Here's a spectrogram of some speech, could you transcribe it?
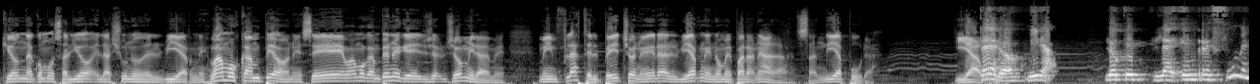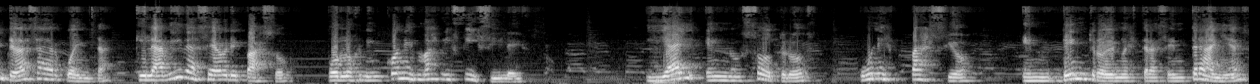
qué onda, cómo salió el ayuno del viernes. Vamos campeones, eh, vamos campeones, que yo, yo mira, me, inflaste el pecho, negra, el viernes no me para nada, sandía pura. Y agua. Pero, mira, lo que en resumen te vas a dar cuenta que la vida se abre paso por los rincones más difíciles y hay en nosotros un espacio en, dentro de nuestras entrañas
